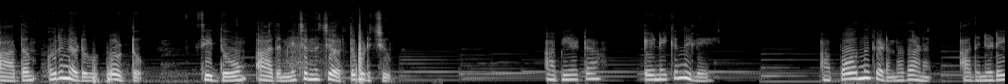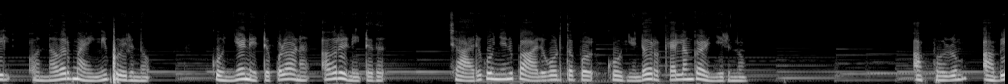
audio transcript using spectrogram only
ആദം ഒരു നെടുവെപ്പ് വിട്ടു സിദ്ധുവും ആദമിനെ ചെന്ന് ചേർത്ത് പിടിച്ചു. അഭിയേട്ട എണീക്കുന്നില്ലേ? അപ്പോ ഒന്ന് കിടന്നതാണ്. അതിനിടയിൽ ഒന്നവർ മയങ്ങിപ്പോയിരുന്നു. കുഞ്ഞെണീറ്റപ്പോഴാണ് അവർ എണീറ്റത്. ചാരു കുഞ്ഞിന് പാൽ കൊടുത്തപ്പോൾ കുഞ്ഞിന്റെ ഉറക്കെല്ലാം കഴിഞ്ഞിരുന്നു. അപ്പോഴും അബി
